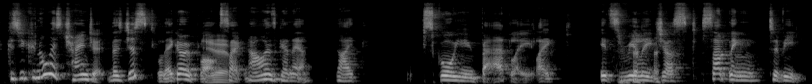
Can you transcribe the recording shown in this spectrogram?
because you can always change it there's just lego blocks yeah. like no one's gonna like score you badly like it's really just something to be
